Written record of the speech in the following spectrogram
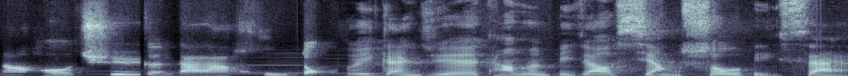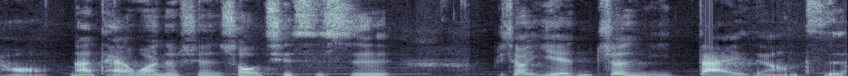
然后去跟大家互动，所以感觉他们比较享受比赛哈。那台湾的选手其实是比较严阵以待这样子。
